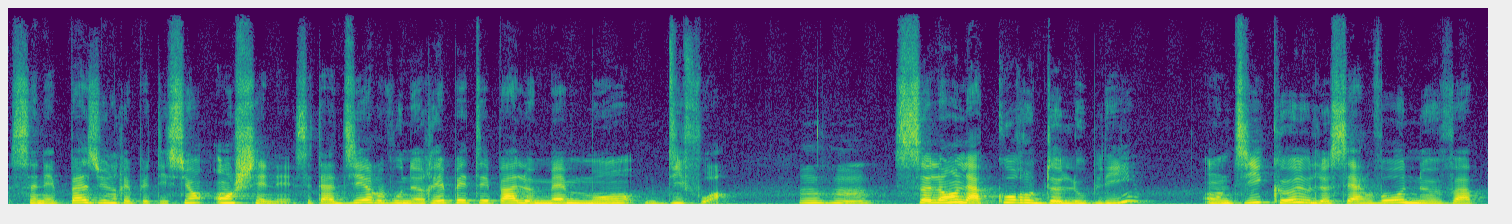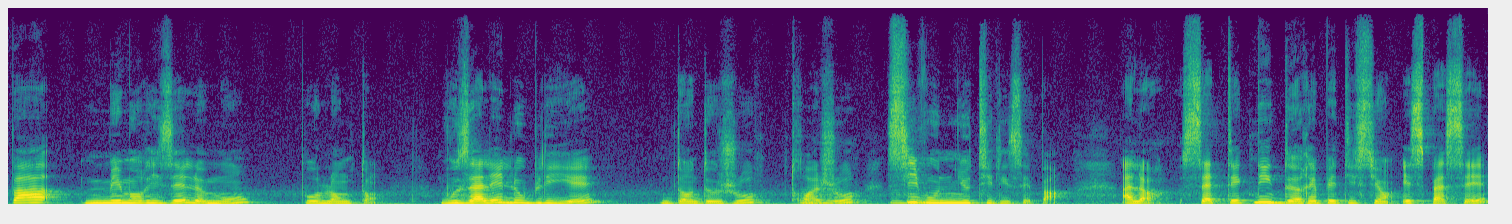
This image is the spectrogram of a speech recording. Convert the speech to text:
ce n'est pas une répétition enchaînée. C'est-à-dire, vous ne répétez pas le même mot dix fois. Mhm. Selon la courbe de l'oubli, on dit que le cerveau ne va pas mémoriser le mot pour longtemps. Vous allez l'oublier dans deux jours, trois Mhm. jours, si vous n'utilisez pas. Alors, cette technique de répétition espacée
